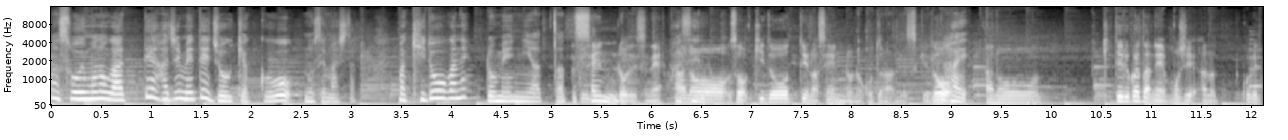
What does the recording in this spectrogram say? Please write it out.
まあ、そういうものがあって初めて乗客を乗せましたと、まあ、軌道がね路面にあったっていう。線路ですね。ああのそう軌道っていうのは線路のことなんですけど、はい。あの北ってる方ねもしあのこれ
